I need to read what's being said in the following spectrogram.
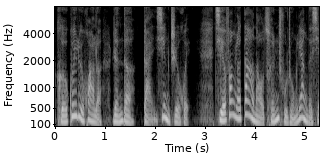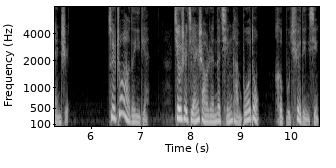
和规律化了人的感性智慧，解放了大脑存储容量的限制。最重要的一点，就是减少人的情感波动。和不确定性，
